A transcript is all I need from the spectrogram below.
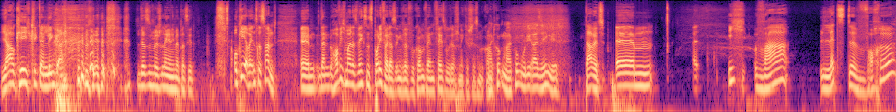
ja, okay, ich klick deinen Link an. das ist mir schon länger nicht mehr passiert. Okay, aber interessant. Ähm, dann hoffe ich mal, dass wenigstens Spotify das in den Griff bekommt, wenn Facebook das schon nicht geschissen Mal bekommt. gucken, mal gucken, wo die Reise hingeht. David, ähm, äh, ich war letzte Woche,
